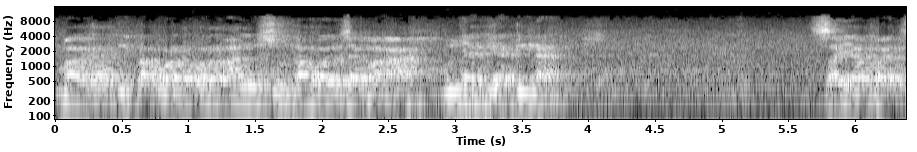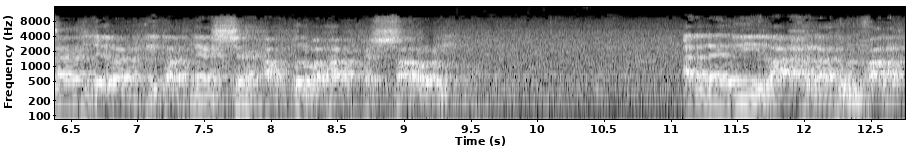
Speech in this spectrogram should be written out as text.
maka kita orang-orang ahli sunnah wal jamaah punya keyakinan. Saya baca di dalam kitabnya Syekh Abdul Wahab Asy'arani alladzi lahul falah.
